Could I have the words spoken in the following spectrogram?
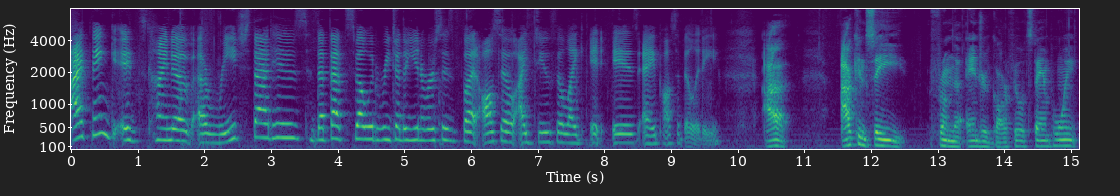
I think it's kind of a reach that his that that spell would reach other universes, but also I do feel like it is a possibility. I, I can see from the Andrew Garfield standpoint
